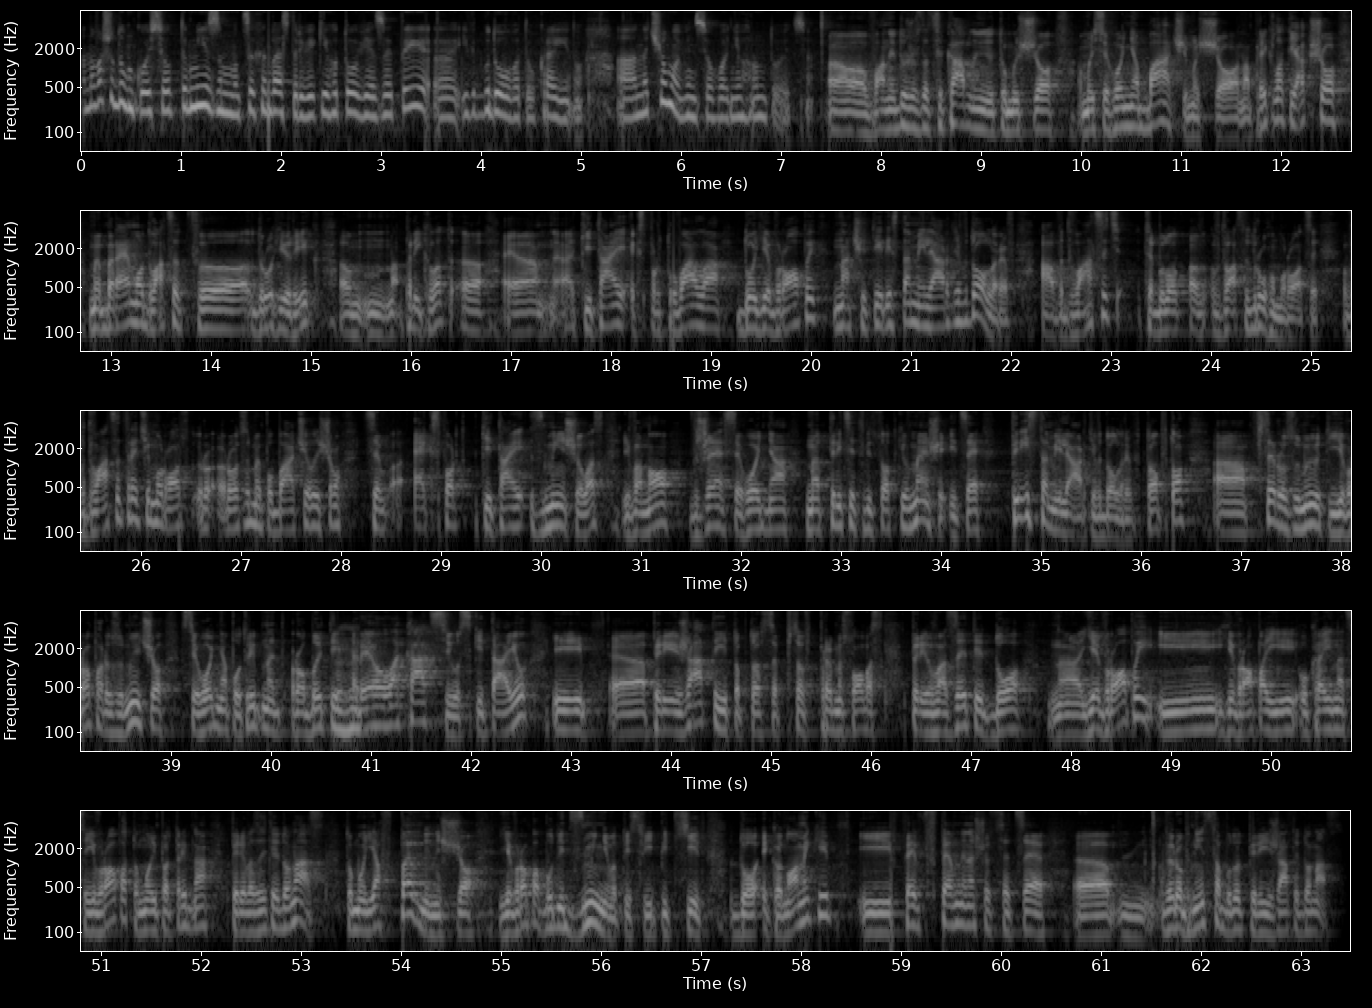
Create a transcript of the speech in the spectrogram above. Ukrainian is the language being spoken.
А на вашу думку, ось оптимізм цих інвесторів, які готові зайти е, і відбудовувати Україну. На чому він сьогодні ґрунтується? Вони дуже зацікавлені, тому що ми сьогодні бачимо, що, наприклад, якщо ми беремо 22 рік, ем, наприклад, е, е, Китай експортувала до Європи на 400 мільярдів доларів, а в 20 це було в 22-му році. В 23-му роз- році ми побачили, що це експорт Китай зменшилась, і воно вже сьогодні на 30% менше. І це 300 мільярдів доларів. Тобто все розуміють, Європа розуміє, що сьогодні потрібно робити реолокацію з Китаю і е, переїжджати, тобто промисловість перевозити до е, Європи, і Європа і Україна це Європа, тому і потрібно перевозити до нас. Тому я впевнений, що Європа буде змінювати свій підхід до економіки, і впевнена, що це, це е, виробництва будуть переїжджати до нас.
